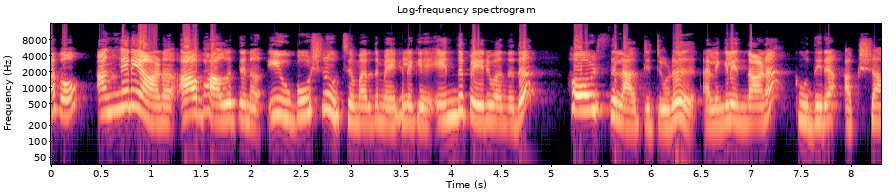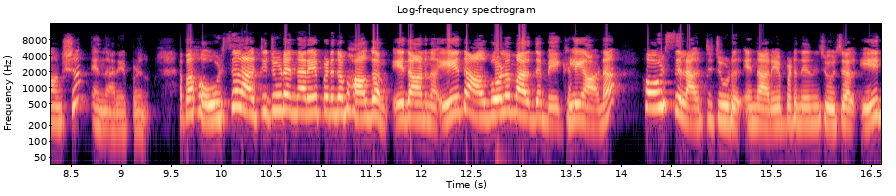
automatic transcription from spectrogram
അപ്പോ അങ്ങനെയാണ് ആ ഭാഗത്തിന് ഈ ഉപോഷണ ഉച്ചമർദ്ദ മേഖലയ്ക്ക് എന്ത് പേര് വന്നത്? Horse latitude. അല്ലെങ്കിൽ എന്താണ്? കുതിര അക്ഷാംശം എന്നറിയപ്പെടുന്നു. അപ്പൊ ഹോഴ്സൽ ആറ്റിറ്റ്യൂഡ് എന്നറിയപ്പെടുന്ന ഭാഗം ഏതാണെന്ന്? ഏത് ആഗോള മർദ്ദ മേഖലയാണ് ഹോഴ്സൽ ആറ്റിറ്റ്യൂഡ് എന്നറിയപ്പെടുന്നതെന്ന് ചോദിച്ചാൽ ഏക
